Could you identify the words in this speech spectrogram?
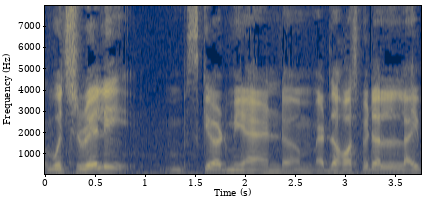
which really scared me. And um, at the hospital, I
